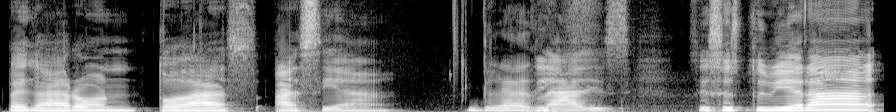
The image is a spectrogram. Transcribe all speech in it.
pegaron todas hacia Gladys. Gladys. Si se estuviera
